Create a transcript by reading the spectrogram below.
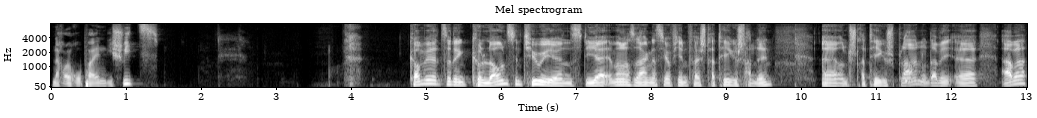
nach Europa in die Schweiz. Kommen wir zu den Cologne Centurions, die ja immer noch sagen, dass sie auf jeden Fall strategisch handeln äh, und strategisch planen. Und dabei, äh, aber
